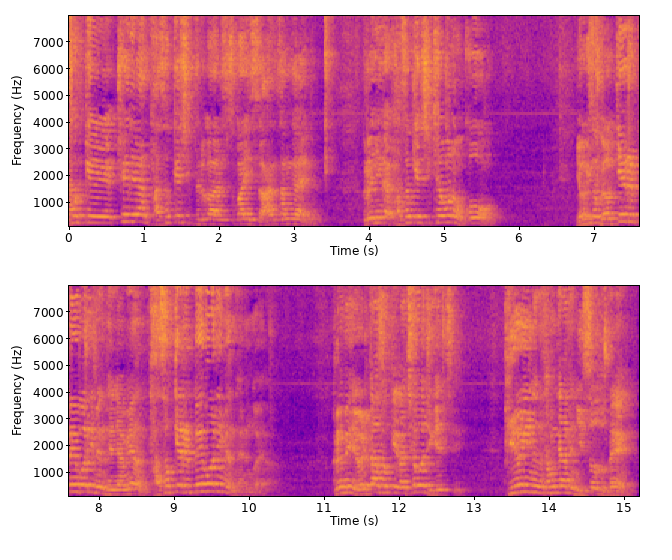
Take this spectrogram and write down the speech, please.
5개, 최대한 5개씩 들어갈 수가 있어, 한 상자에는. 그러니까 5개씩 채워놓고, 여기서 몇 개를 빼버리면 되냐면, 5개를 빼버리면 되는 거야. 그러면 15개가 채워지겠지. 비어있는 상자는 있어도 돼.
